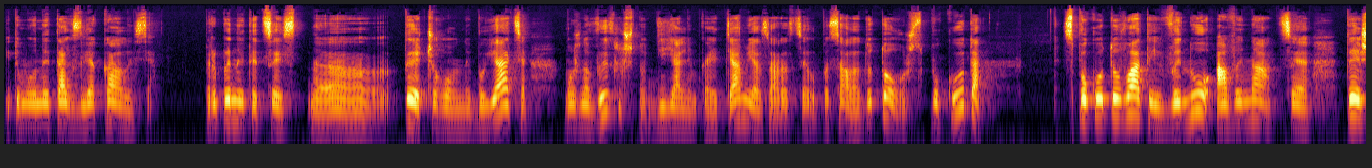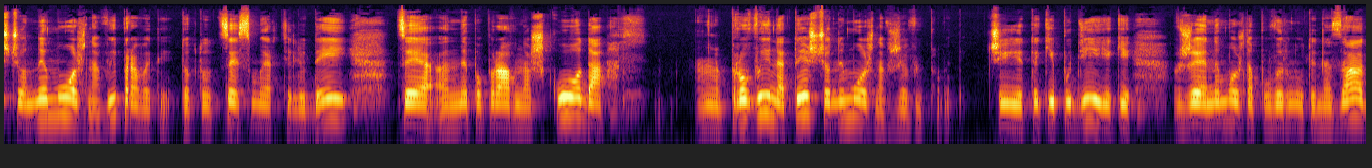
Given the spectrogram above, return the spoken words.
і тому вони так злякалися. Припинити це, е, те, чого вони бояться, можна виключно діяльним каяттям, я зараз це описала. До того ж, спокута спокутувати вину, а вина це те, що не можна виправити, тобто це смерті людей, це е, непоправна шкода, провина те, що не можна вже виправити. Чи такі події, які вже не можна повернути назад,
